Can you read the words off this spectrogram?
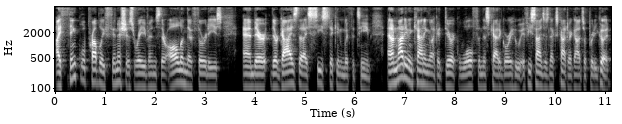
I think, will probably finish as Ravens. They're all in their 30s, and they're they're guys that I see sticking with the team. And I'm not even counting like a Derek Wolfe in this category, who, if he signs his next contract, odds are pretty good.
